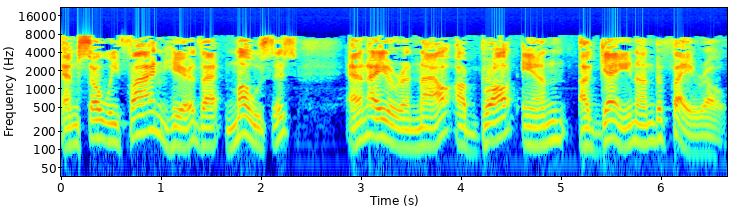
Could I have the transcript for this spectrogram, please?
And so we find here that Moses and Aaron now are brought in again unto Pharaoh.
